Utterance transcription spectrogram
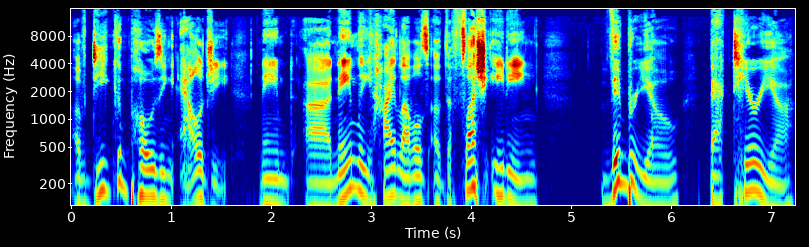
of decomposing algae, named, uh, namely high levels of the flesh eating Vibrio bacteria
